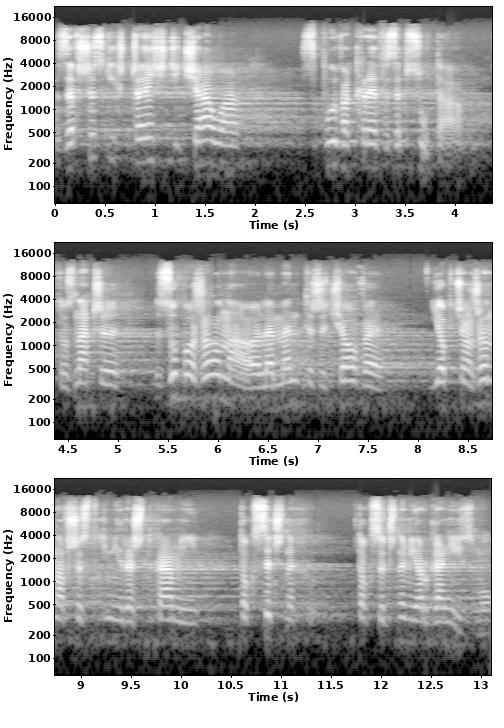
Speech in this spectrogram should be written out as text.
ze wszystkich części ciała spływa krew zepsuta, to znaczy zubożona o elementy życiowe i obciążona wszystkimi resztkami toksycznych, toksycznymi organizmu.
